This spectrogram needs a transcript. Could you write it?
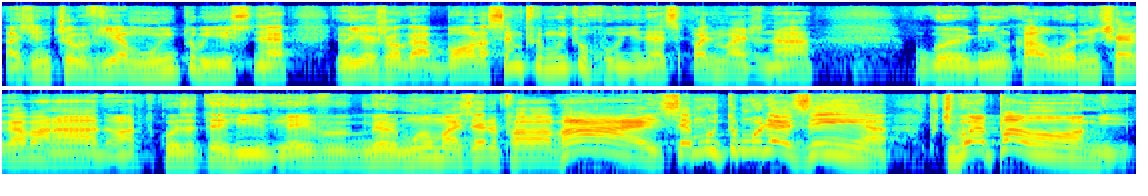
A gente ouvia muito isso, né? Eu ia jogar bola, sempre fui muito ruim, né? Você pode imaginar, o gordinho caô não enxergava nada, uma coisa terrível. E aí meu irmão mais velho falava: vai, você é muito mulherzinha, futebol é pra homem.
